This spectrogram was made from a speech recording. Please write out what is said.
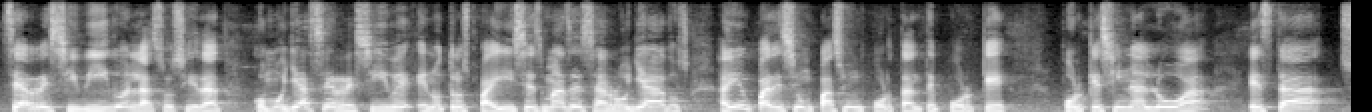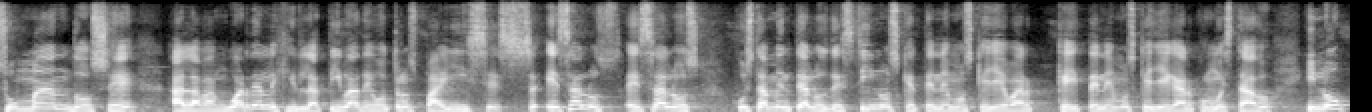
sea recibido en la sociedad como ya se recibe en otros países más desarrollados. A mí me parece un paso importante. ¿Por qué? Porque Sinaloa está sumándose a la vanguardia legislativa de otros países. Es a los, es a los justamente a los destinos que tenemos que llevar, que tenemos que llegar como Estado, y no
